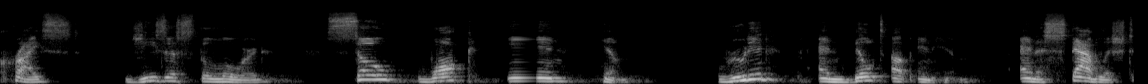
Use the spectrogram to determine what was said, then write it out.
Christ, Jesus the Lord, so walk in him, rooted and built up in him, and established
